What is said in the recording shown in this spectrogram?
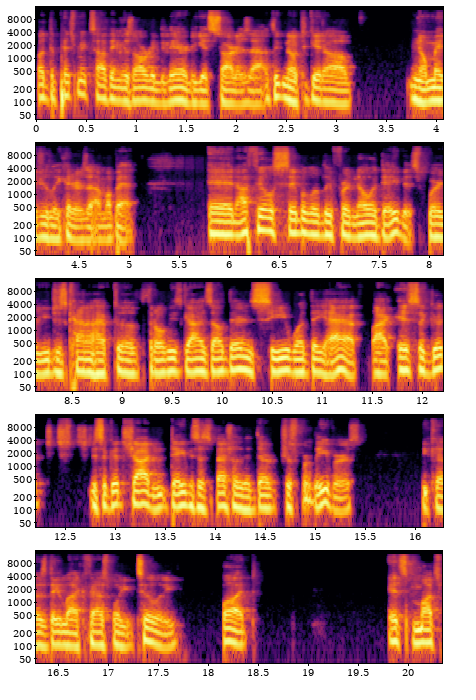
But the pitch mix, I think, is already there to get starters out, you know, to get uh, you know, major league hitters out. My bad. And I feel similarly for Noah Davis, where you just kind of have to throw these guys out there and see what they have. Like it's a good, it's a good shot, and Davis especially that they're just relievers because they lack fastball utility. But it's much,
